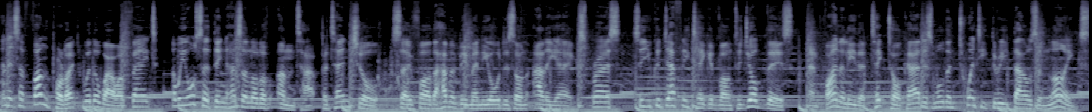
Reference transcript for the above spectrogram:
and it's a fun product with a wow effect, and we also think it has a lot of untapped potential. So far there haven't been many orders on AliExpress, so you could definitely take advantage of this. And finally the TikTok ad is more than 23,000 likes.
